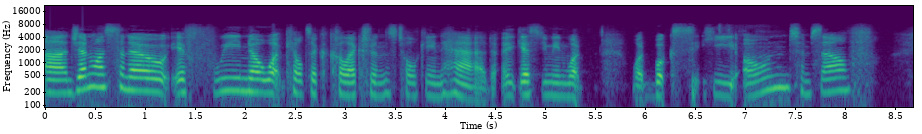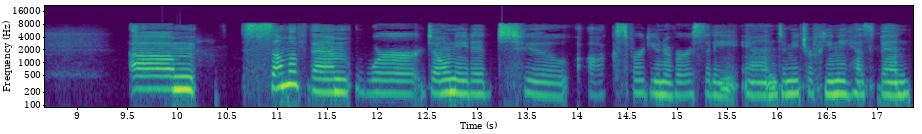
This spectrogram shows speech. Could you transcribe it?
Uh, Jen wants to know if we know what Celtic collections Tolkien had. I guess you mean what what books he owned himself. Um, some of them were donated to Oxford University, and Dimitra Fimi has been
